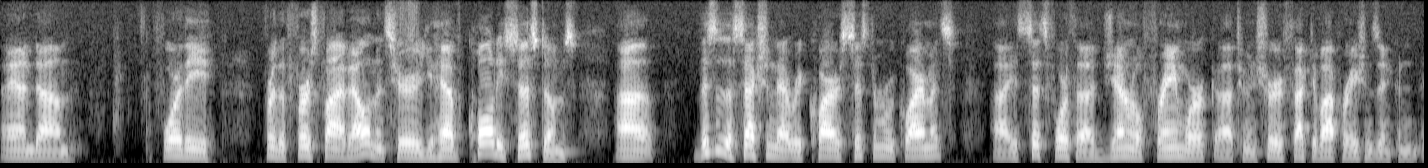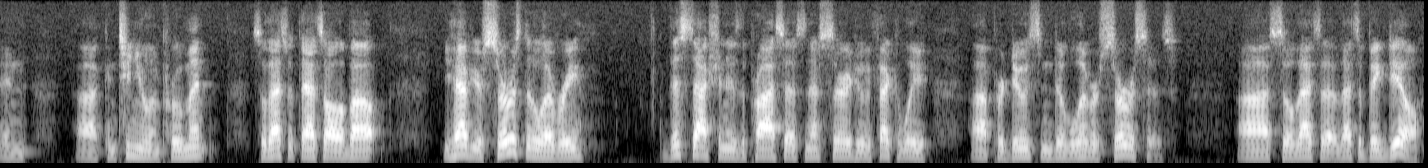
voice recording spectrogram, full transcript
And um, for the for the first five elements here, you have quality systems. Uh, this is a section that requires system requirements. Uh, it sets forth a general framework uh, to ensure effective operations and, con and uh, continual improvement. So that's what that's all about. You have your service delivery. This section is the process necessary to effectively uh, produce and deliver services. Uh, so that's a, that's a big deal.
